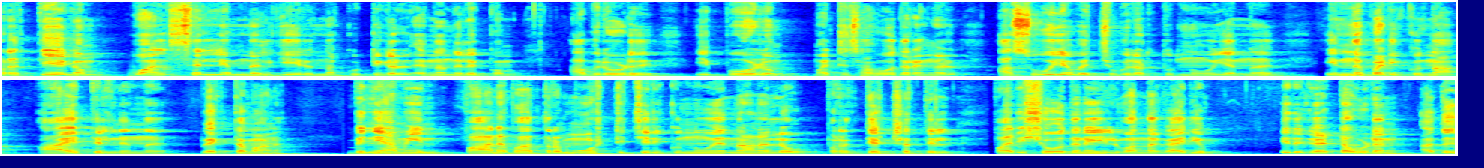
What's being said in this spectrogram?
പ്രത്യേകം വാത്സല്യം നൽകിയിരുന്ന കുട്ടികൾ എന്ന നിലക്കും അവരോട് ഇപ്പോഴും മറ്റ് സഹോദരങ്ങൾ അസൂയ വെച്ചു പുലർത്തുന്നു എന്ന് ഇന്ന് പഠിക്കുന്ന ആയത്തിൽ നിന്ന് വ്യക്തമാണ്. ബെന്യാമീൻ പാനപാത്രം മോഷ്ടിച്ചിരിക്കുന്നു എന്നാണല്ലോ പ്രത്യക്ഷത്തിൽ പരിശോധനയിൽ വന്ന കാര്യം. ഇത് കേട്ട ഉടൻ അത്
